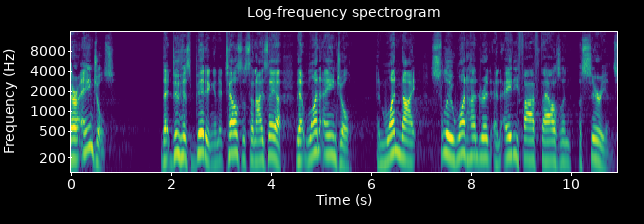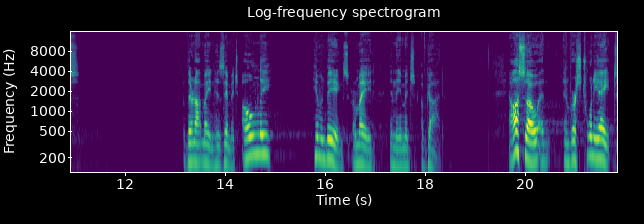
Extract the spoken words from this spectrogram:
There are angels that do his bidding, and it tells us in Isaiah that one angel in one night slew 185,000 Assyrians but they're not made in his image. Only human beings are made in the image of God. Also, in, in verse 28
